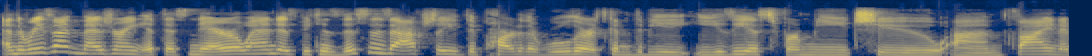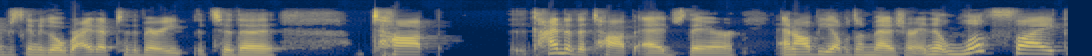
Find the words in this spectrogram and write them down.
And the reason I'm measuring at this narrow end is because this is actually the part of the ruler it's going to be the easiest for me to um, find. I'm just going to go right up to the very, to the top, kind of the top edge there, and I'll be able to measure. And it looks like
